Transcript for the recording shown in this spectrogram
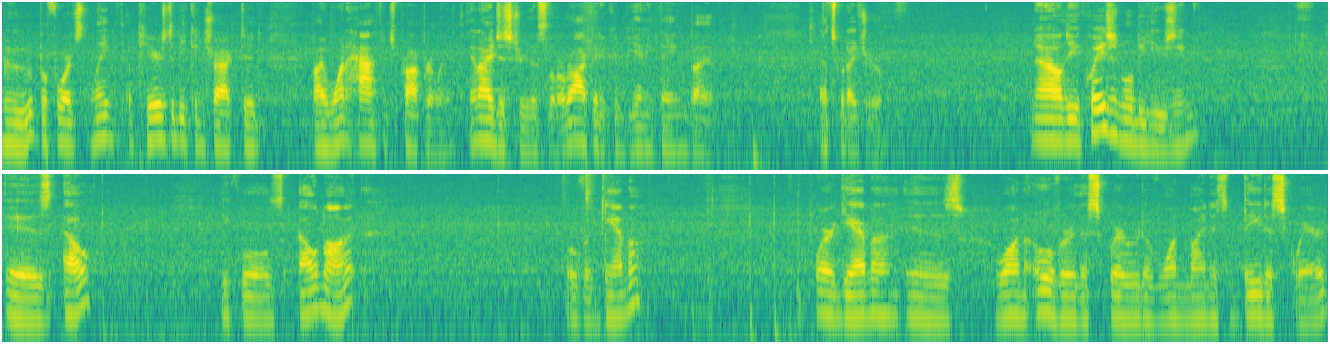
move before its length appears to be contracted by one half its proper length? And I just drew this little rocket. It could be anything, but that's what I drew. Now, the equation we'll be using is L equals L naught over gamma where gamma is 1 over the square root of 1 minus beta squared.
